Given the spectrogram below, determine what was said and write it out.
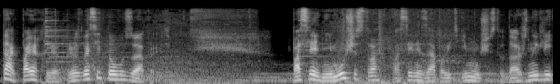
Так, поехали. Превозгласить новую заповедь. Последнее имущество, последняя заповедь имущества. Должны ли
